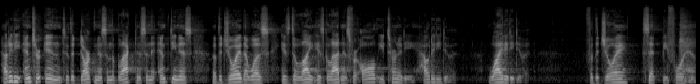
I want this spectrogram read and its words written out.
How did he enter into the darkness and the blackness and the emptiness of the joy that was his delight, his gladness for all eternity. How did he do it? Why did he do it? For the joy set before him.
